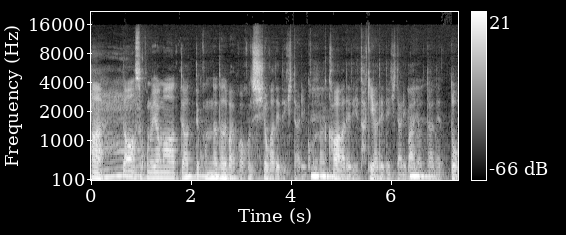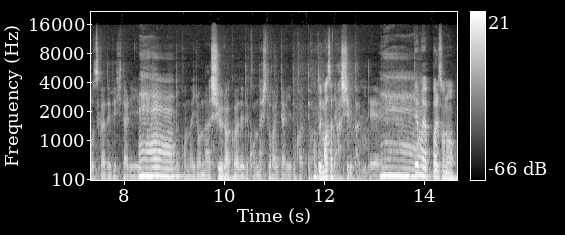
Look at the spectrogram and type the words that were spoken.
はい、ああそこの山ってあってこんな例えばこうこの城が出てきたりこんな川が出てきた滝が出てきたり場合によってはね動物が出てきたり、ええあとこんないろんな集落が出てこんな人がいたりとかって本当にまさに走る旅で、ええでもやっぱりその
